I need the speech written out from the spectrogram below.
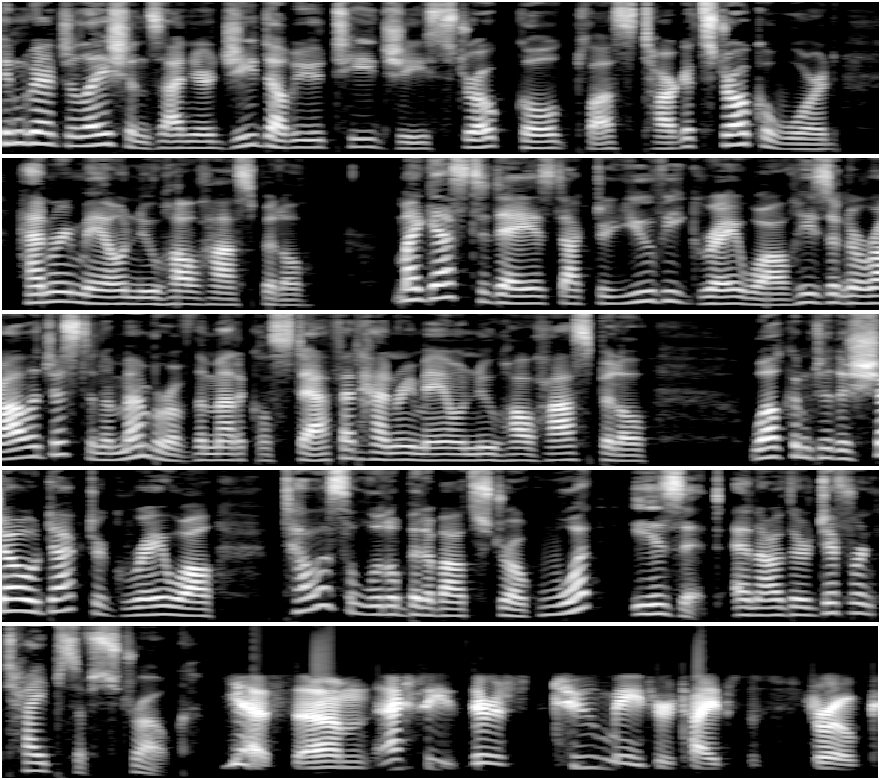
Congratulations on your GWTG Stroke Gold Plus Target Stroke Award, Henry Mayo Newhall Hospital. My guest today is Dr. UV Graywall. He's a neurologist and a member of the medical staff at Henry Mayo Newhall Hospital. Welcome to the show, Dr. Graywall. Tell us a little bit about stroke. What is it, and are there different types of stroke? Yes, um, actually, there's two major types of stroke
